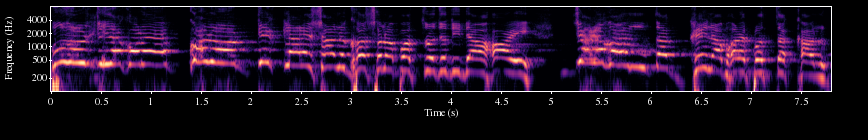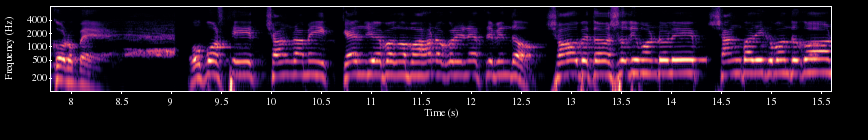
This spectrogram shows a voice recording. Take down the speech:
বুলন্ডিত করে কোন ডিক্লারেশন ঘোষণাপত্র যদি দেওয়া হয়, জনগণ তা ঘৃণা ভরে প্রত্যাখ্যান করবে। উপস্থিত সংগ্রামী কেন্দ্রীয় এবং মহানগরী নেতৃবৃন্দ, সমবেত সুধী মণ্ডলী, সাংবাদিক বন্ধুগণ,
